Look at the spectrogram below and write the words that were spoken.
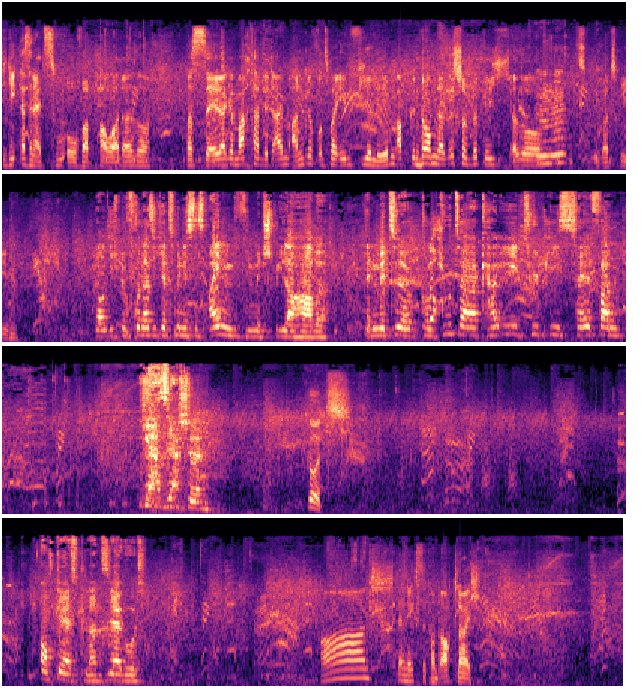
Die Gegner sind halt zu overpowered, also was Zelda gemacht hat mit einem Angriff und zwar eben vier Leben abgenommen, das ist schon wirklich, also, zu übertrieben. Ja, und ich bin froh, dass ich jetzt mindestens einen Mitspieler habe. Denn mit äh, Computer, KI, Typis, Helfern. Ja, sehr schön. Gut. Auch der ist platt, sehr gut. Und der nächste kommt auch gleich.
